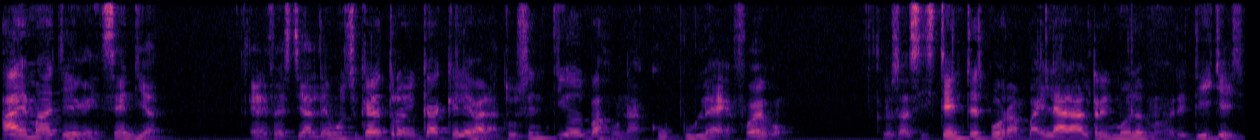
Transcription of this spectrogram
Además llega Incendia, el festival de música electrónica que elevará tus sentidos bajo una cúpula de fuego. Los asistentes podrán bailar al ritmo de los mejores DJs.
